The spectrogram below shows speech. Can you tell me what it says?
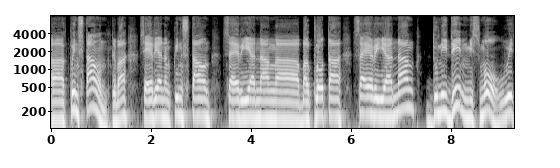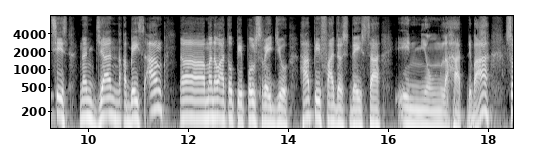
uh, Queenstown, di ba? Sa area ng Queenstown, sa area ng uh, Balclota, sa area ng Dunedin mismo, which is nandyan nakabase ang uh, Manawato People's Radio. Happy Father's Day sa inyong lahat, 'di ba? So,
